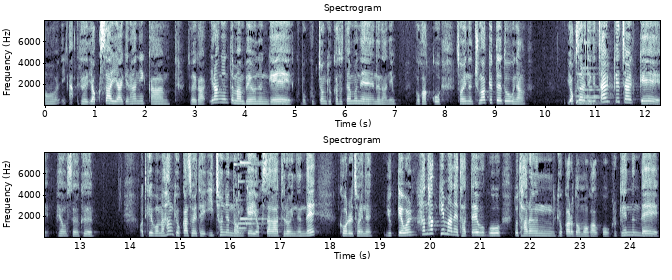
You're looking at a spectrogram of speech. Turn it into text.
어, 이- 아, 그 역사 이야기를 하니까 저희가 1학년 때만 배우는 게 뭐 국정 교과서 때문에는 아니 것 같고 저희는 중학교 때도 그냥 역사를 되게 짧게 짧게 배웠어요. 그 어떻게 보면 한 교과서에 되게 2000년 넘게 역사가 들어있는데 그거를 저희는 6개월 한 학기 만에 다 때우고 또 다른 교과로 넘어가고 그렇게 했는데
